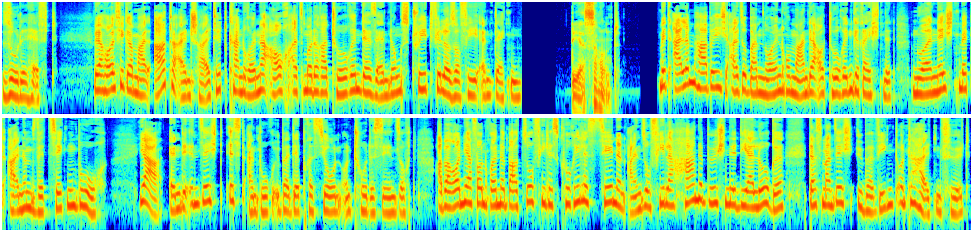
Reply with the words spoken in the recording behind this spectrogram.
Sudelheft. Wer häufiger mal Arte einschaltet, kann Rönne auch als Moderatorin der Sendung Street Philosophy entdecken. Der Sound. Mit allem habe ich also beim neuen Roman der Autorin gerechnet, nur nicht mit einem witzigen Buch. Ja, Ende in Sicht ist ein Buch über Depression und Todessehnsucht. Aber Ronja von Rönne baut so viele skurrile Szenen ein, so viele hanebüchene Dialoge, dass man sich überwiegend unterhalten fühlt.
